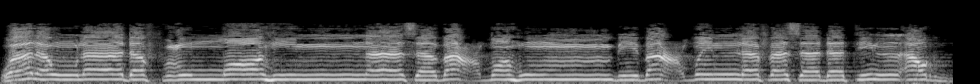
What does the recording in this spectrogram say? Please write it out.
ولولا دفع الله الناس بعضهم ببعض لفسدت الأرض.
